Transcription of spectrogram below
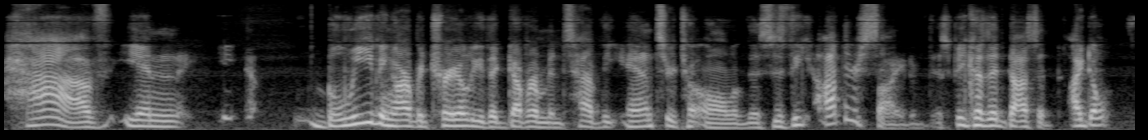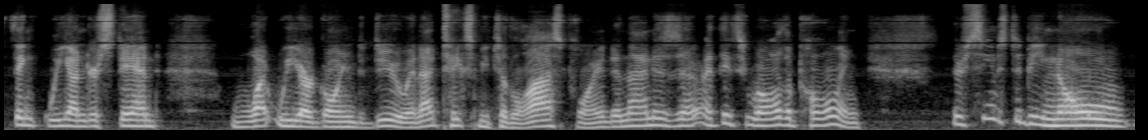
have in believing arbitrarily that governments have the answer to all of this is the other side of this because it doesn't. I don't think we understand what we are going to do. And that takes me to the last point, and that is, uh, I think through all the polling, there seems to be no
